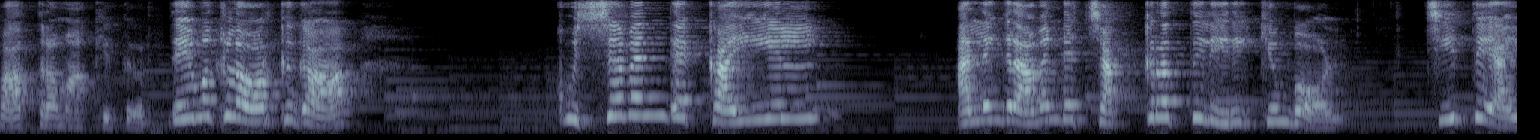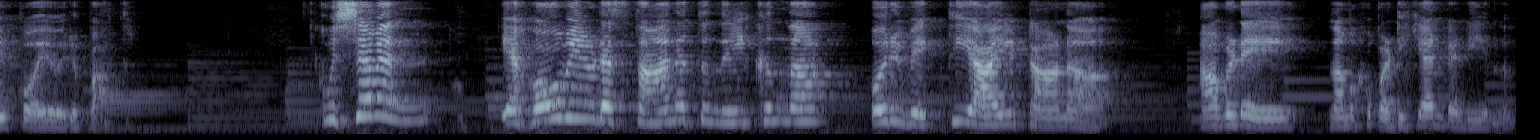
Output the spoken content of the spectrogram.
പാത്രമാക്കി തീർത്തു. ദൈവമക്കൾ ഓർക്കുക കുശവന്റെ കയ്യിൽ അല്ലെങ്കിൽ അവന്റെ ചക്രത്തിൽ ഇരിക്കുമ്പോൾ ചീത്തയായി പോയ ഒരു പാത്രം. കുശവൻ യഹോവയുടെ സ്ഥാനത്ത് നിൽക്കുന്ന ഒരു വ്യക്തിയായിട്ടാണ് അവിടെ നമുക്ക് പഠിക്കാൻ കഴിയുന്നത്.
